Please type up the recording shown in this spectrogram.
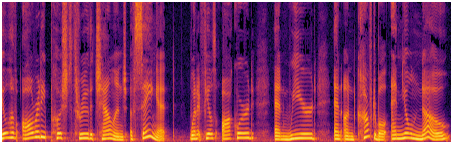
you'll have already pushed through the challenge of saying it when it feels awkward and weird and uncomfortable, and you'll know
